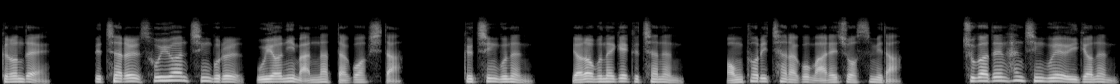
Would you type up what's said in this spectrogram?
그런데 그 차를 소유한 친구를 우연히 만났다고 합시다. 그 친구는 여러분에게 그 차는 엉터리 차라고 말해 주었습니다. 추가된 한 친구의 의견은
